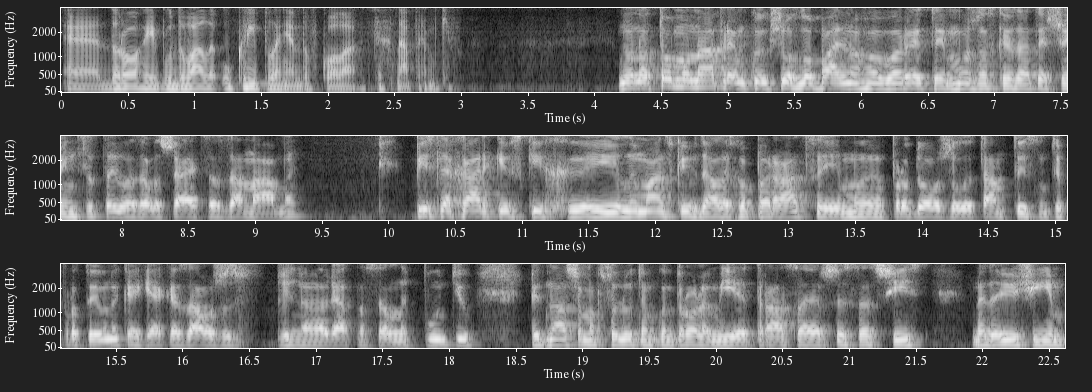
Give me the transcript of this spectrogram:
е, дороги і будували укріплення довкола цих напрямків. Ну на тому напрямку, якщо глобально говорити, можна сказати, що ініціатива залишається за нами. Після харківських і лиманської вдалих операцій ми продовжили там тиснути противника. Як я казав, вже звільнено ряд населених пунктів. Під нашим абсолютним контролем є траса Р-66, не даючи їм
